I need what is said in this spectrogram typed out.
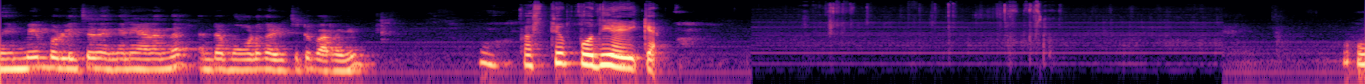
നെമ്മീൻ പൊള്ളിച്ചത് എങ്ങനെയാണെന്ന് എന്റെ മോൾ കഴിച്ചിട്ട് പറയും. ഫസ്റ്റ് പൊതി അഴിക്കാം ഓ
